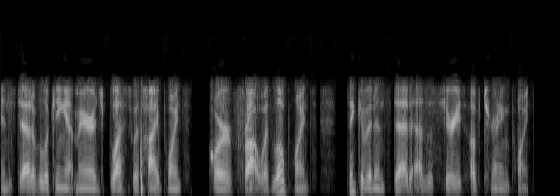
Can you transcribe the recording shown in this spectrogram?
Instead of looking at marriage blessed with high points or fraught with low points, Think of it instead as a series of turning points.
